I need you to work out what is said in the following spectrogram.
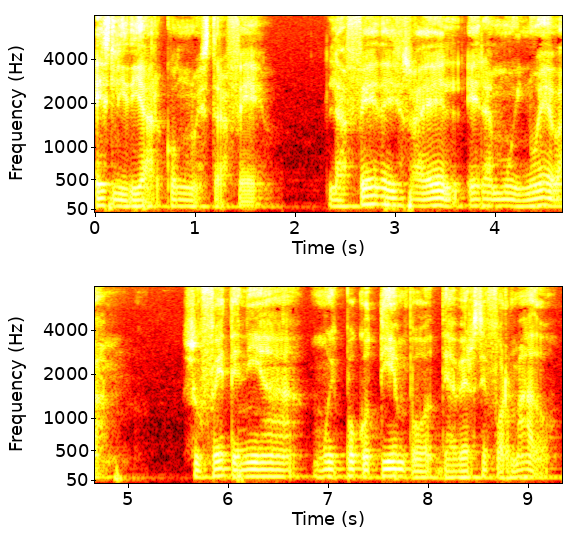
es lidiar con nuestra fe. La fe de Israel era muy nueva. Su fe tenía muy poco tiempo de haberse formado.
